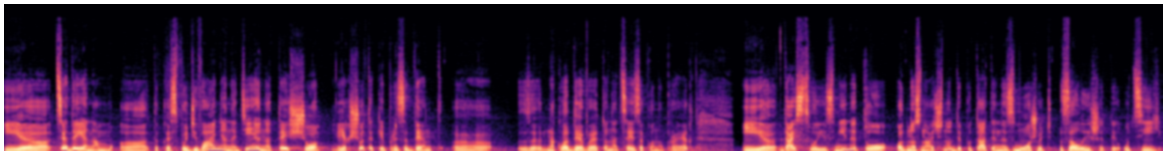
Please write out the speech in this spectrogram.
І е, це дає нам таке сподівання, надію на те, що якщо таки президент накладе вето на цей законопроект і е, дасть свої зміни, то однозначно депутати не зможуть залишити у цій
